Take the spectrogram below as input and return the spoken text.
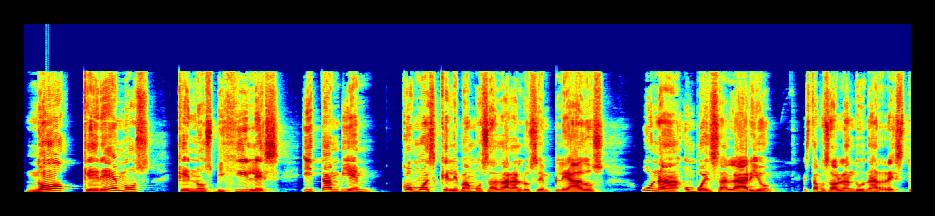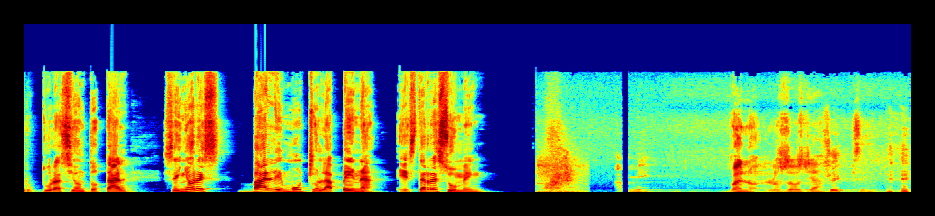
no queremos que nos vigiles y también cómo es que le vamos a dar a los empleados una, un buen salario. Estamos hablando de una reestructuración total. Señores, vale mucho la pena este resumen. A mí. Bueno, los dos ya. Sí. sí.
